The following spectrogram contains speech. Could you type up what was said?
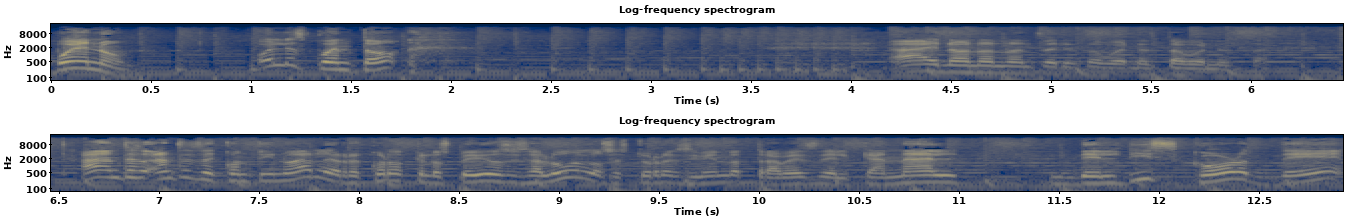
Bueno, hoy les cuento. Ay, no, no, no, en serio, está bueno, está bueno, está. Antes, antes de continuar, les recuerdo que los pedidos de saludos los estoy recibiendo a través del canal del Discord de,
